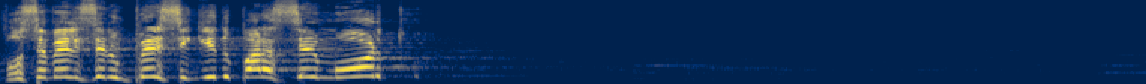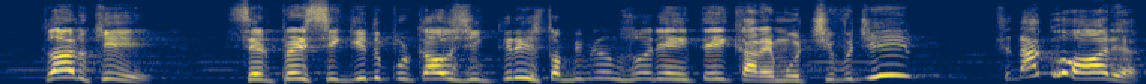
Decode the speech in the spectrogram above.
Você vê ele sendo perseguido para ser morto. Claro que ser perseguido por causa de Cristo, a Bíblia nos orienta, cara, é motivo de se dar glória.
